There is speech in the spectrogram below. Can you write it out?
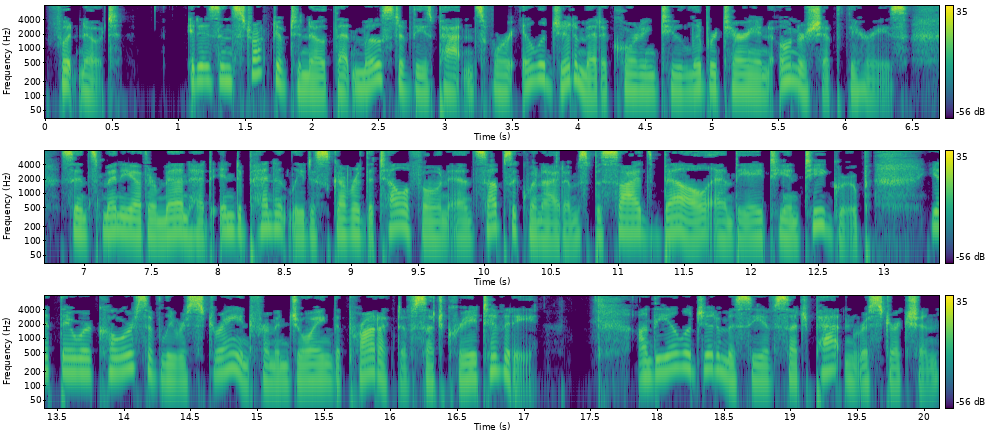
Footnote it is instructive to note that most of these patents were illegitimate according to libertarian ownership theories, since many other men had independently discovered the telephone and subsequent items besides Bell and the AT&T group, yet they were coercively restrained from enjoying the product of such creativity. On the illegitimacy of such patent restriction,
